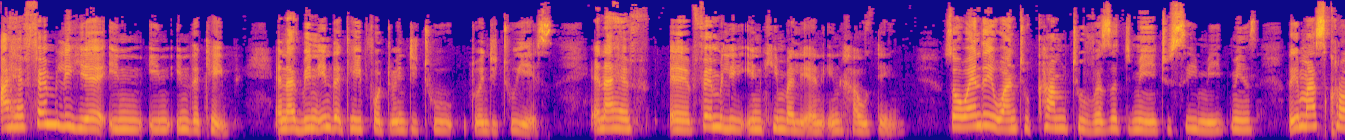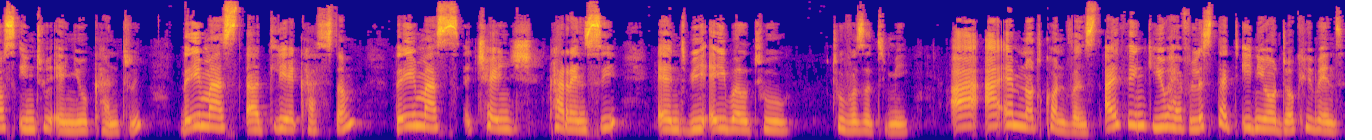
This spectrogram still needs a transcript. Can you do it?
I have family here in, in, in the Cape, and I've been in the Cape for 22, 22 years, and I have a family in Kimberley and in Gauteng. So when they want to come to visit me, to see me, it means they must cross into a new country. They must uh, clear custom. They must change currency and be able to, to visit me. I, I am not convinced. I think you have listed in your documents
